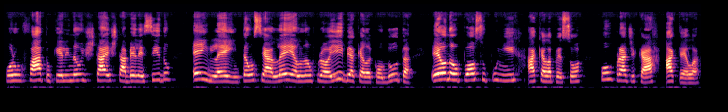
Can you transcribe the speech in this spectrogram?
por um fato que ele não está estabelecido em lei. Então, se a lei ela não proíbe aquela conduta, eu não posso punir aquela pessoa por praticar aquela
